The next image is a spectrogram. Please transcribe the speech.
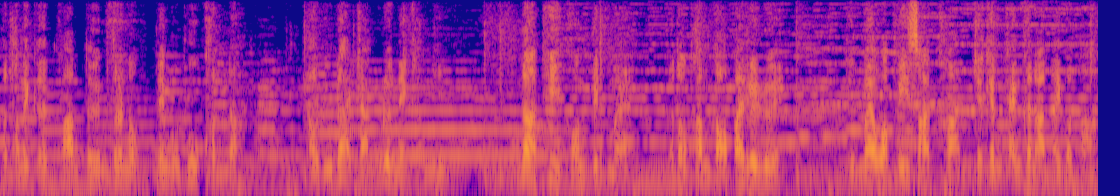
ก็ทำให้เกิดความตื่นตระหนกในหมู่ผู้คนได้ เราดูได้จากเรื่องในครั้งนี้ หน้าที่ของบิ๊กแมนก็ต้องทำต่อไปเรื่อยๆ ถึงแม้ว่าปีศาจคานจะเข้มแข็งขนาดไหนก็ตาม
